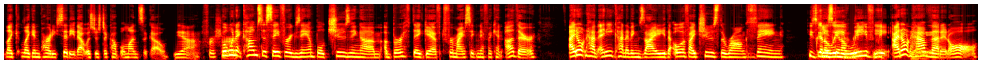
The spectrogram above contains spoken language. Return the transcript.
like like in party city that was just a couple months ago yeah for sure but when it comes to say for example choosing um a birthday gift for my significant other i don't have any kind of anxiety that oh if i choose the wrong thing he's gonna he's leave, gonna me. leave me. I don't Yeah, have yeah. that at all.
